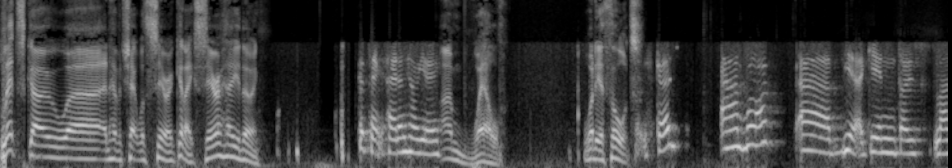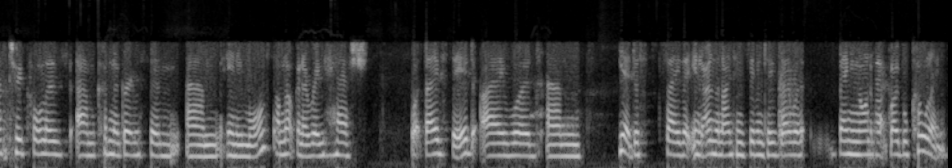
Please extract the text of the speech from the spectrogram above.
Let's go uh, and have a chat with Sarah. G'day, Sarah. How are you doing? Good, thanks, Hayden. How are you? I'm well. What are your thoughts? It's good. Um, well, I've, uh, yeah, again, those last two callers um, couldn't agree with them um, anymore, so I'm not going to rehash what they've said. I would, um, yeah, just say that, you know, in the 1970s they were banging on about global cooling,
